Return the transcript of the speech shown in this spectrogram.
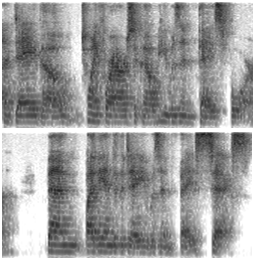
a day ago, 24 hours ago, he was in phase four. Then by the end of the day, he was in phase six.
